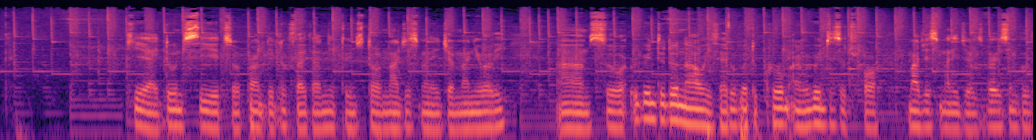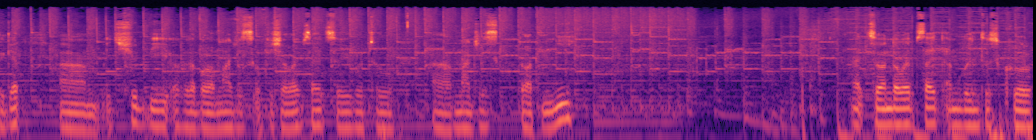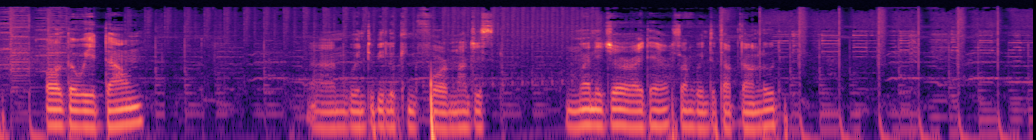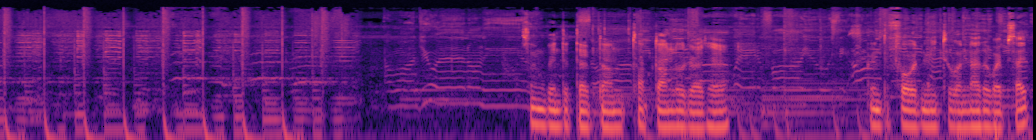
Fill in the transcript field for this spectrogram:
Okay i don't see it so apparently it looks like i need to install magisk manager manually. Um so what we're going to do now is head over to chrome and we're going to search for magisk manager. It's very simple to get. Um, it should be available on magisk official website so you go to uh, magisk.me right so on the website i'm going to scroll all the way down. I'm going to be looking for magisk manager right here so i'm going to tap download. So i'm going to tap down tap download right here going to forward me to another website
